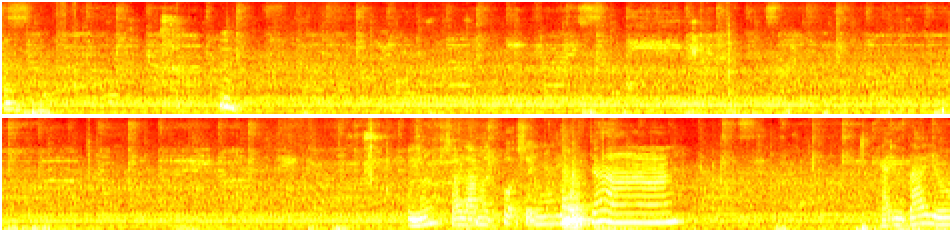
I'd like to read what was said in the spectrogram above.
Mm. Mm. Ayun, salamat po sa inyong lahat dyan. Kain tayo.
